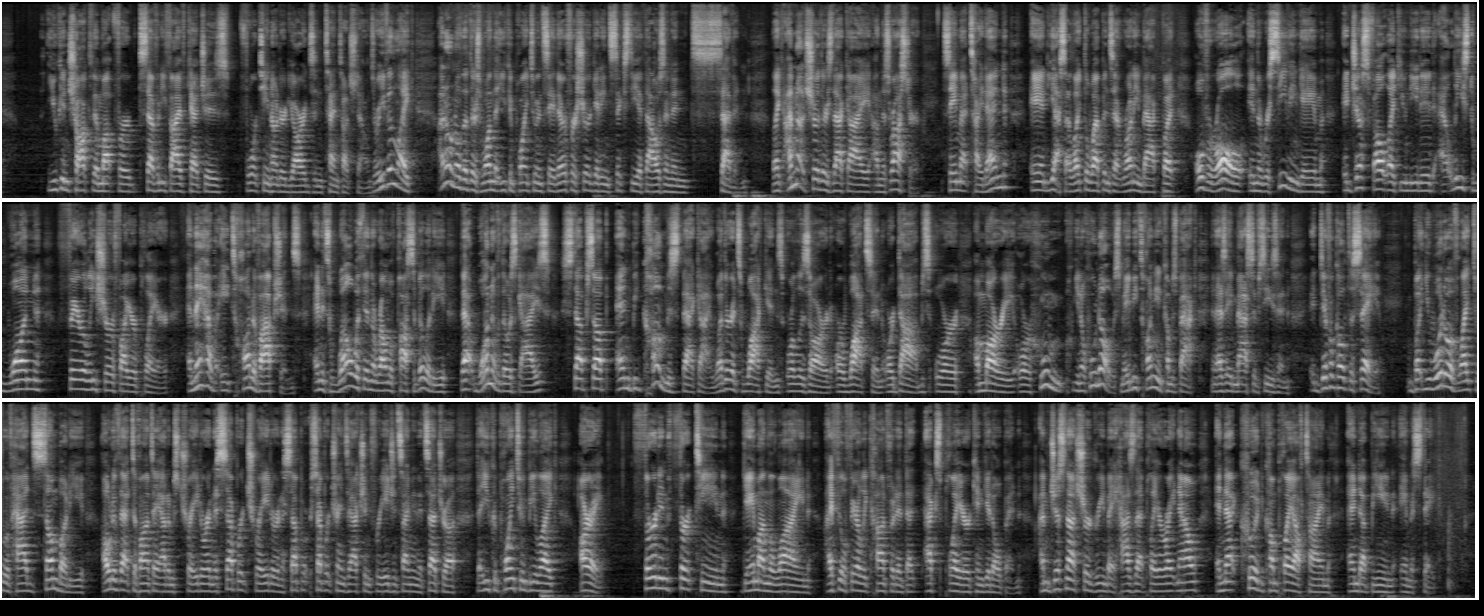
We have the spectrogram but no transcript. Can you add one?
you can chalk them up for 75 catches, 1,400 yards, and 10 touchdowns. Or even like, I don't know that there's one that you can point to and say they're for sure getting 60, 1,007. Like, I'm not sure there's that guy on this roster. Same at tight end. And yes, I like the weapons at running back, but overall in the receiving game, it just felt like you needed at least one fairly surefire player. and they have a ton of options. And it's well within the realm of possibility that one of those guys steps up and becomes that guy, whether it's Watkins or Lazard or Watson or Doubs or Amari or whom, you know, who knows? Maybe Tonyan comes back and has a massive season. Difficult to say. But you would have liked to have had somebody out of that Davante Adams trade or in a separate trade or in a separate separate transaction, free agent signing, etc., that you could point to and be like, all right, third and 13 game on the line, I feel fairly confident that X player can get open. I'm just not sure Green Bay has that player right now, and that could come playoff time end up being a mistake.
